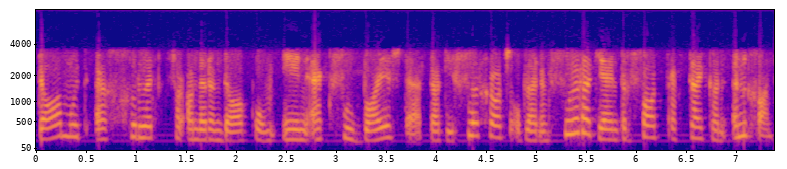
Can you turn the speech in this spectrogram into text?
Daar moet 'n groot verandering daar kom en ek voel baie sterk dat die voorgraadse opleiding voordat jy in privaat praktyk kan ingaan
